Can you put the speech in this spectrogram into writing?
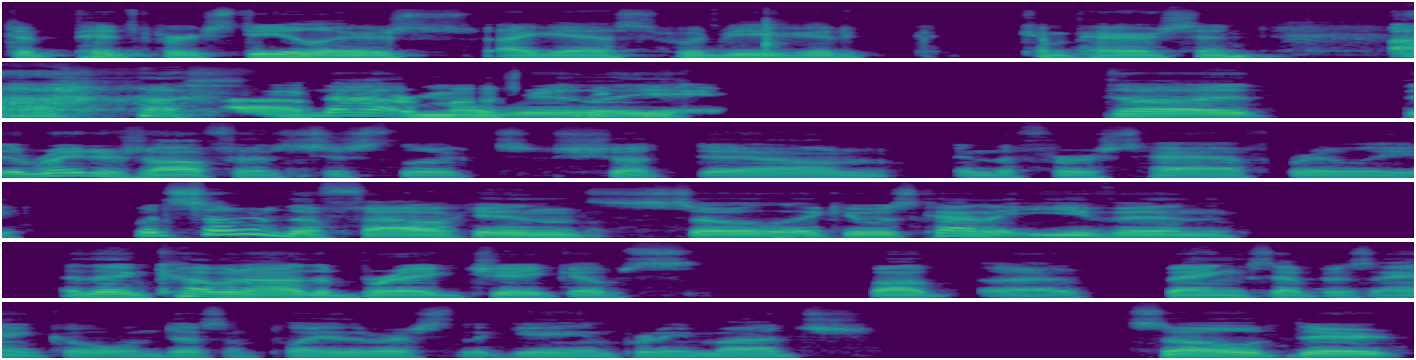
the pittsburgh steelers i guess would be a good comparison uh, uh, not for most of the really. game the the Raiders offense just looked shut down in the first half, really. But so did the Falcons. So like it was kind of even. And then coming out of the break, Jacobs bump, uh, bangs up his ankle and doesn't play the rest of the game, pretty much. So they're,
